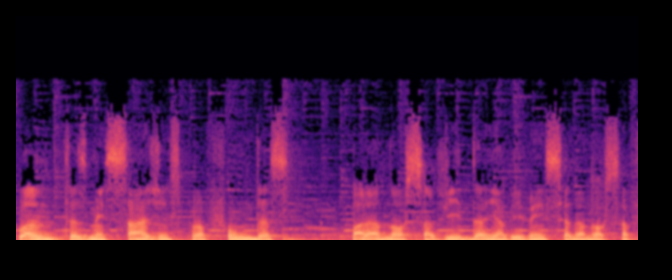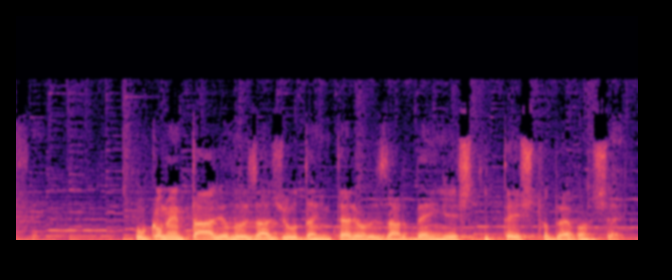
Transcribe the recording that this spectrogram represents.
quantas mensagens profundas para a nossa vida e a vivência da nossa fé. O comentário nos ajuda a interiorizar bem este texto do Evangelho.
